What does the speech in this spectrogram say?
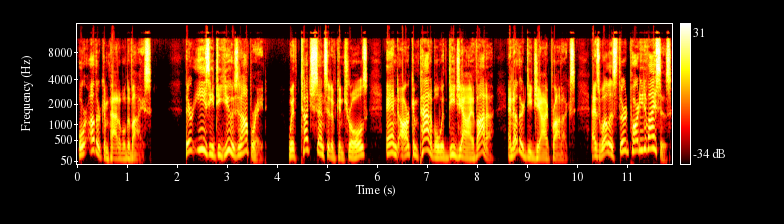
or other compatible device. They're easy to use and operate, with touch-sensitive controls and are compatible with DJI Avata and other DJI products, as well as third-party devices.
